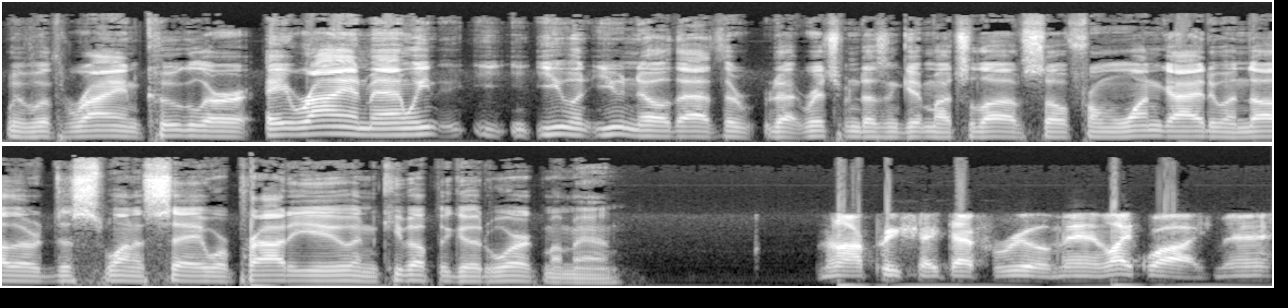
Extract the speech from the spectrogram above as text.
with, Ryan Coogler. Hey Ryan, man, we you you know that the, that Richmond doesn't get much love. So from one guy to another, just want to say we're proud of you and keep up the good work, my man. No, I appreciate that for real, man. Likewise, man.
